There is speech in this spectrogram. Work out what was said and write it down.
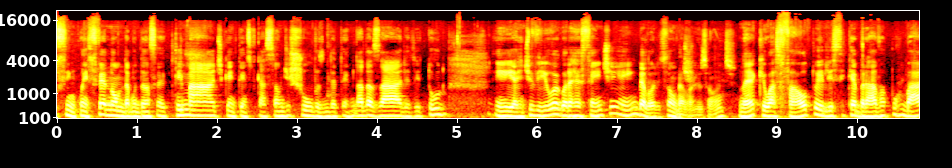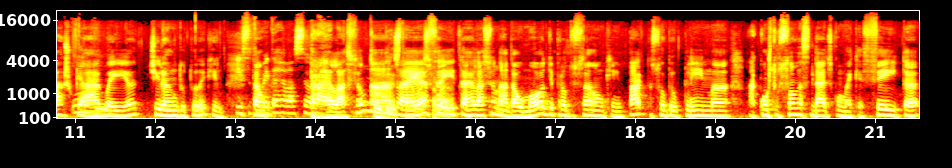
sim, com esse fenômeno da mudança climática, intensificação de chuvas em determinadas áreas e tudo, e a gente viu agora recente em Belo Horizonte. Belo Horizonte. Né, que o asfalto ele se quebrava por baixo, que uhum. a água ia tirando tudo aquilo. Isso então, também está relacionado. Está relacionado está a essa aí, está relacionado ao modo de produção que impacta sobre o clima, a construção das cidades, como é que é feita.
